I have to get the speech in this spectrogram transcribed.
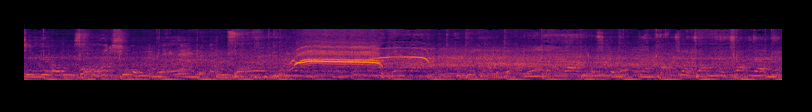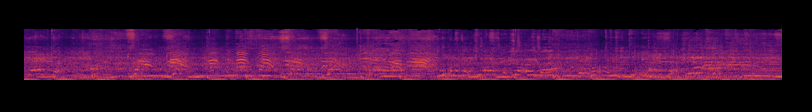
I'm the Yeah.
